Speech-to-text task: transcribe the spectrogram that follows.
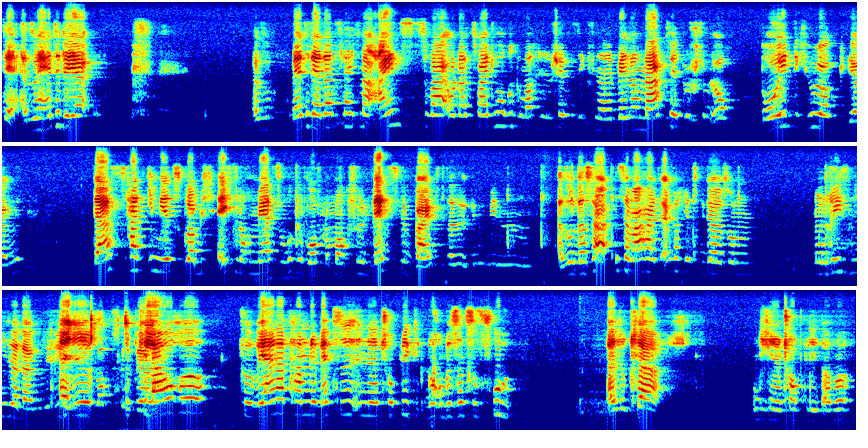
der, also hätte der, also hätte der dann vielleicht mal eins, zwei oder zwei Tore gemacht in dem Champions League Finale, wäre der Marktwert bestimmt auch deutlich höher gegangen. Das hat ihm jetzt, glaube ich, echt noch mehr zurückgeworfen, um auch für einen Wechsel beispielsweise irgendwie, ein- also das hat- ist aber halt einfach jetzt wieder so ein Eine riesen Niederlage. Eine riesen Also, ich glaube, für Werner kam der Wechsel in der Top League noch ein bisschen zu früh. Also klar, nicht in der Top League, aber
